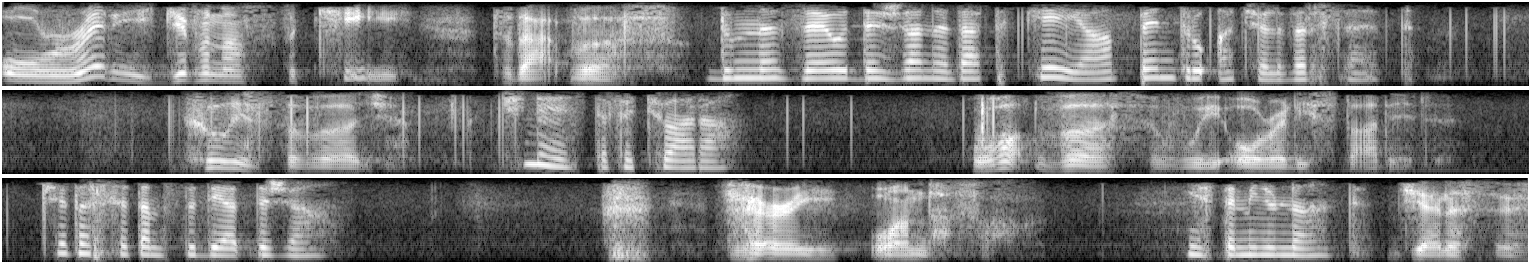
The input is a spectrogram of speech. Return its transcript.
already given us the key to that verse. Dumnezeu deja ne-a dat cheia pentru acel verset. Who is the virgin? Cine este fecioara? What verse have we already studied? Ce verset am studiat deja? Very wonderful. Este minunat. Genesis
